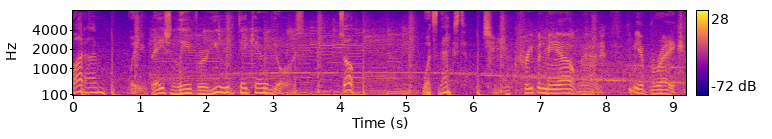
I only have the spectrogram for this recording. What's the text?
But I'm waiting patiently for you to take care of yours. So, what's next? You're creeping me out, man. Give me a break.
